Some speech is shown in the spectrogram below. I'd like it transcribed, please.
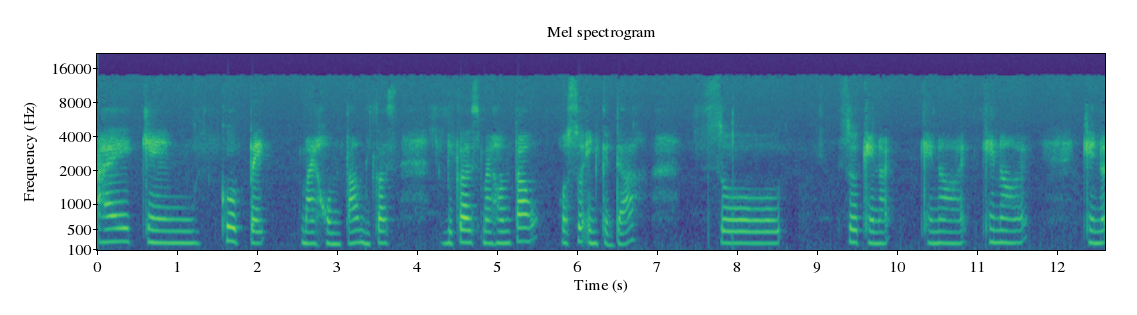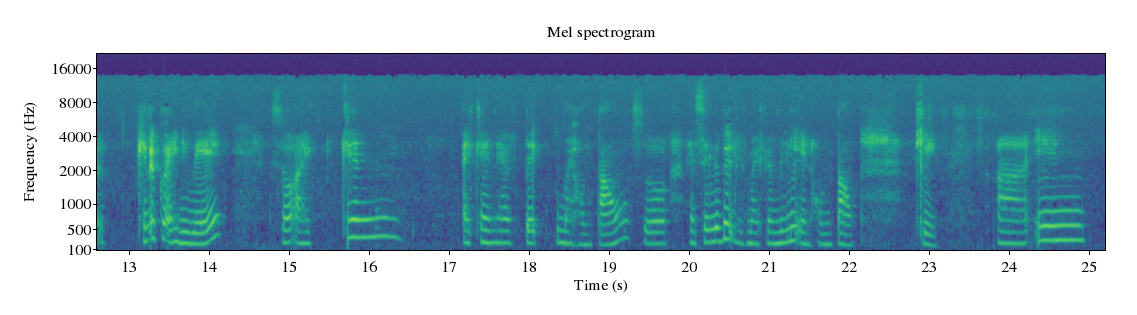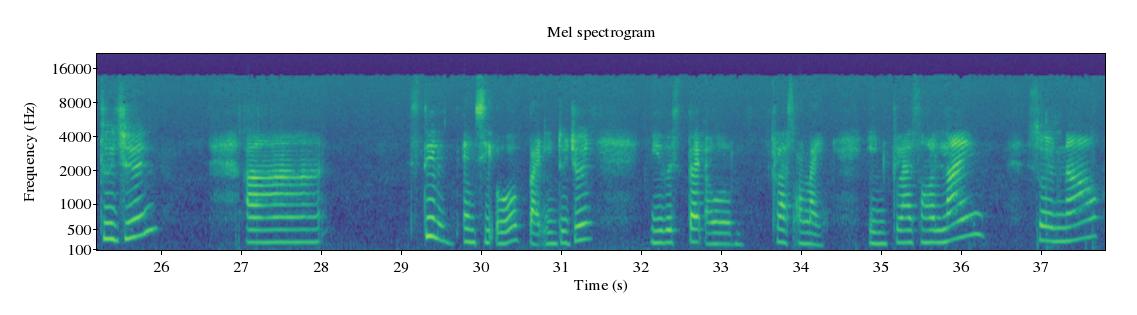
I can go back my hometown because because my hometown also in Kedah. So so cannot cannot cannot cannot cannot go anywhere. So I can I can have back to my hometown. So I celebrate with my family in hometown. Okay. Uh in 2 June uh still MCO but in 2 June we will start our class online. In class online so now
